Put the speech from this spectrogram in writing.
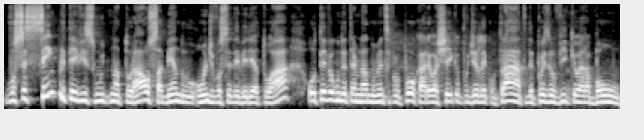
você sempre teve isso muito natural, sabendo onde você deveria atuar? Ou teve algum determinado momento que você falou, pô, cara, eu achei que eu podia ler contrato, depois eu vi que eu era bom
